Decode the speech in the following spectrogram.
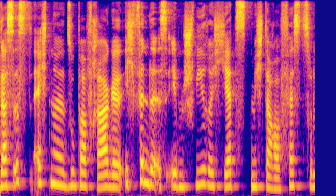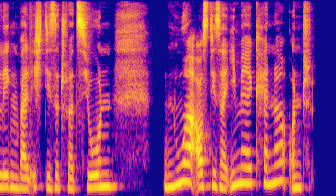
das ist echt eine super Frage. Ich finde es eben schwierig, jetzt mich darauf festzulegen, weil ich die Situation nur aus dieser E-Mail kenne und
